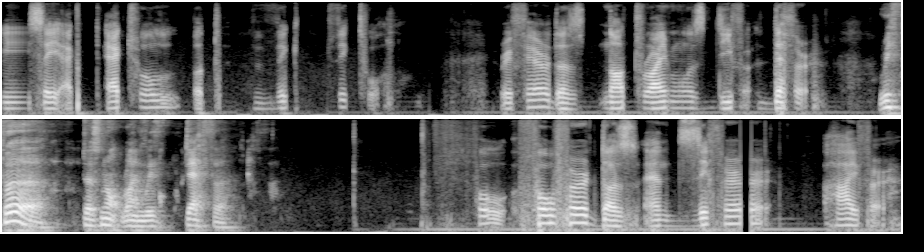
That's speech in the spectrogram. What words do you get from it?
we say act- actual but vic- victual. Refer does not rhyme with defer. differ. Refer does not rhyme with defer. Fo- Fofer does, and ziffer, hypher.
